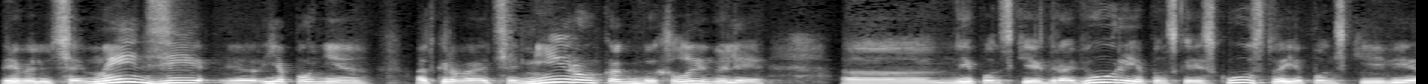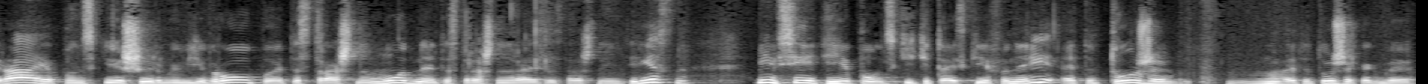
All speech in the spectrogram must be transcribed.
революция Мэйдзи, э, Япония открывается миру, как бы хлынули э, японские гравюры, японское искусство, японские веера, японские ширмы в Европу. Это страшно модно, это страшно нравится, страшно интересно. И все эти японские, китайские фонари, это тоже, ну, это тоже как бы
